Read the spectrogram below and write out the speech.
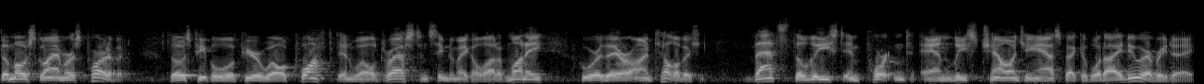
the most glamorous part of it. Those people who appear well coiffed and well dressed and seem to make a lot of money who are there on television. That's the least important and least challenging aspect of what I do every day,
